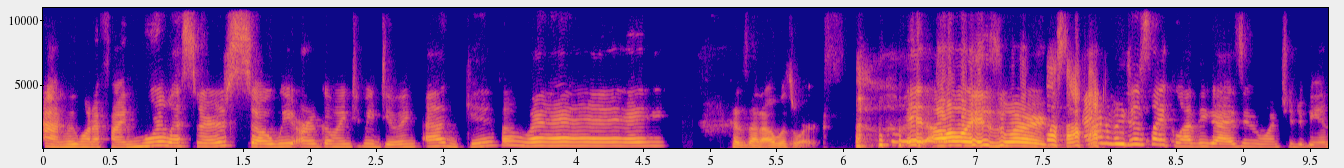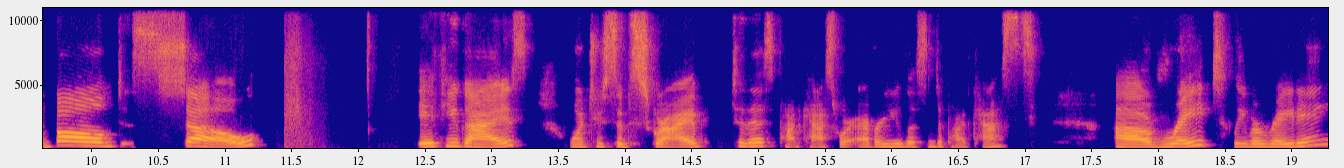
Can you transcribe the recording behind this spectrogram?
and we want to find more listeners. So we are going to be doing a giveaway. Because that always works. It always works. and we just like love you guys and we want you to be involved. So if you guys want to subscribe to this podcast wherever you listen to podcasts, uh, rate, leave a rating,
